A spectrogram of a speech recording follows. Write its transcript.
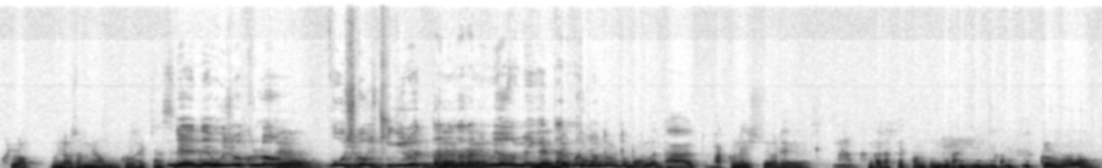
클럽 뭐 여섯 명 그거 했지 않습니까? 네, 네, 50억 클럽, 네. 50억씩 주기로 했다는 네, 사람이 네. 뭐 여섯 명이 네, 있다는 근데 거죠. 그분들도 보면 다 박근혜 시절에 음. 한가닥 했던 분들 아닙니까? 그리고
